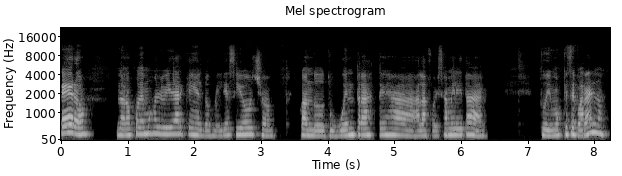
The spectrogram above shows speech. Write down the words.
pero no nos podemos olvidar que en el 2018, cuando tú entraste a, a la fuerza militar, tuvimos que separarnos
